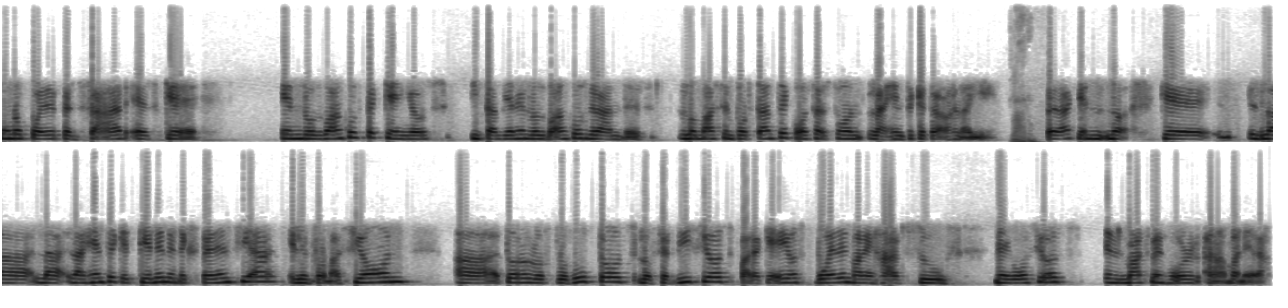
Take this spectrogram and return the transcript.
uno puede pensar, es que en los bancos pequeños y también en los bancos grandes, lo más importante cosas son la gente que trabaja allí. ¿Verdad? Que, no, que la, la, la gente que tiene la experiencia, la información, uh, todos los productos, los servicios, para que ellos puedan manejar sus negocios en más mejor ah, manera.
